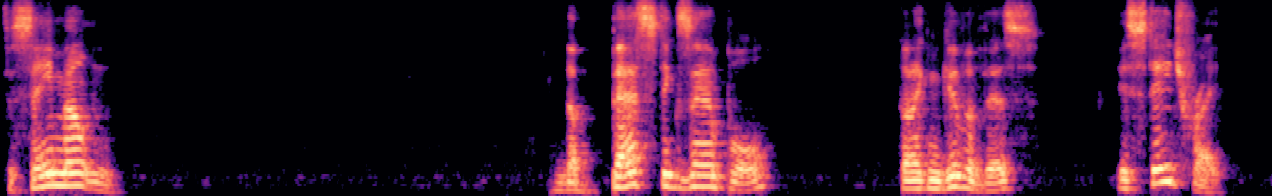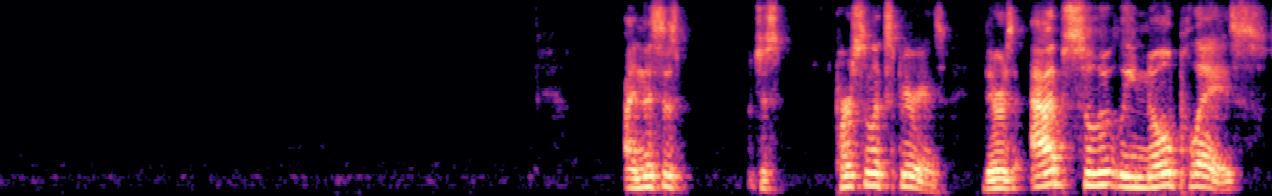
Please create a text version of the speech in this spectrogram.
It's the same mountain. The best example that I can give of this is stage fright. And this is just personal experience. There's absolutely no place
